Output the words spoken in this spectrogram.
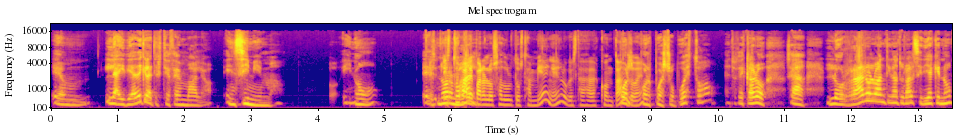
em, la idea de que la tristeza es mala en sí misma. Y no, es normal. Esto vale para los adultos también, ¿eh? lo que estás contando. Por, ¿eh? por, por, supuesto. Entonces, claro, o sea, lo raro, lo antinatural sería que no,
